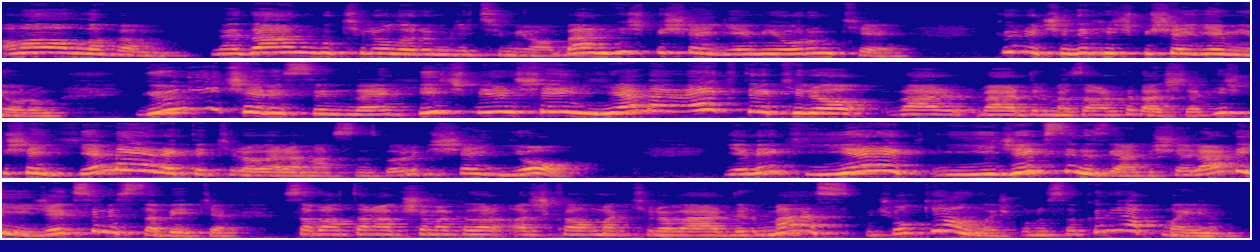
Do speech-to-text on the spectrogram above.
Aman Allah'ım neden bu kilolarım gitmiyor? Ben hiçbir şey yemiyorum ki. Gün içinde hiçbir şey yemiyorum. Gün içerisinde hiçbir şey yememek de kilo ver, verdirmez arkadaşlar. Hiçbir şey yemeyerek de kilo veremezsiniz. Böyle bir şey yok. Yemek yiyerek yiyeceksiniz yani bir şeyler de yiyeceksiniz tabii ki. Sabahtan akşama kadar aç kalmak kilo verdirmez. Bu çok yanlış. Bunu sakın yapmayın.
